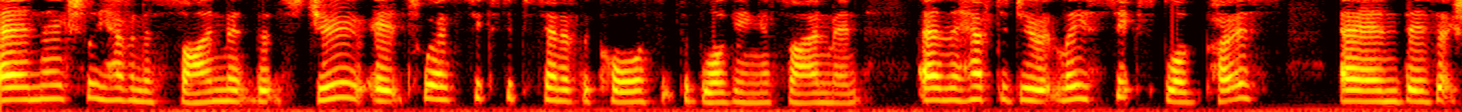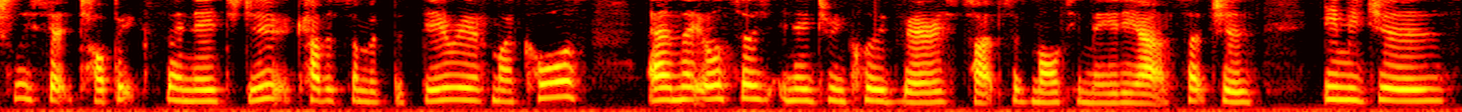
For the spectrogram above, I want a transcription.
and they actually have an assignment that's due. It's worth 60% of the course. It's a blogging assignment and they have to do at least six blog posts and there's actually set topics they need to do. It covers some of the theory of my course and they also need to include various types of multimedia such as images,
